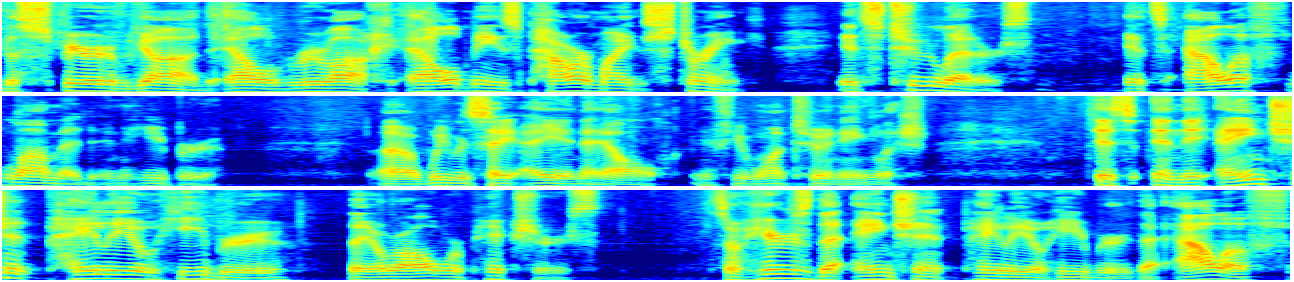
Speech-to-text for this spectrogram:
the Spirit of God, El Ruach. El means power, might, strength. It's two letters. It's Aleph Lamed in Hebrew. Uh, we would say A and L if you want to in English. It's in the ancient Paleo Hebrew, they were all were pictures. So here's the ancient Paleo Hebrew. The Aleph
